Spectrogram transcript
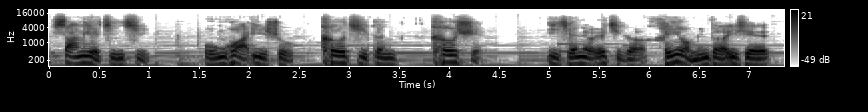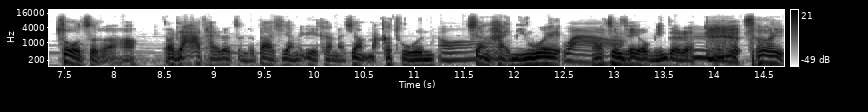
商业、经济、文化艺术、科技跟科学，以前有有几个很有名的一些作者啊。要拉抬了整个大西洋月刊呢，像马克吐温，哦，像海明威，哇，啊，这些有名的人，嗯、所以，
